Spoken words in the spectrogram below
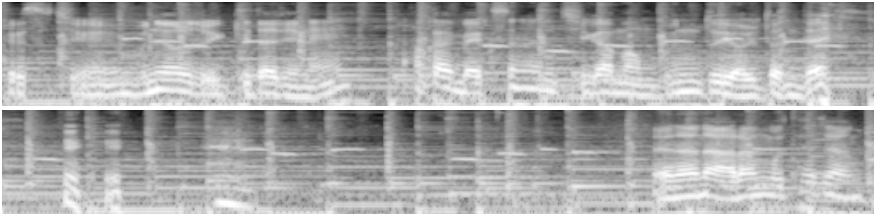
그래서 지금 문 열어주기 기다리네. 아까 맥스는 지가 막 문도 열던데. 야, 나는 아랑곳하지 않고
